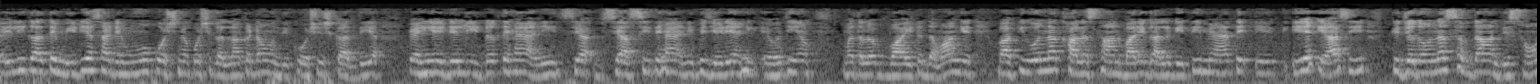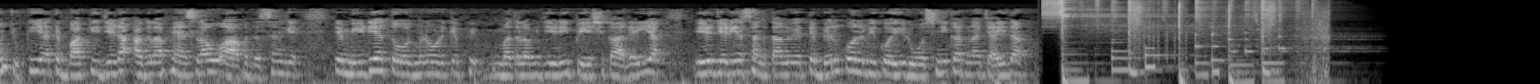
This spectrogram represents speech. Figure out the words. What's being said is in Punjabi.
ਪਹਿਲੀ ਗੱਲ ਤੇ ਮੀਡੀਆ ਸਾਡੇ ਮੂੰਹੋਂ ਕੁਛ ਨਾ ਕੁਛ ਗੱਲਾਂ ਕਢਾਉਣ ਦੀ ਕੋਸ਼ਿਸ਼ ਕਰਦੀ ਆ ਕਿ ਅਸੀਂ ਐਡੇ ਲੀਡਰ ਤੇ ਹੈ ਨਹੀਂ ਸਿਆਸੀ ਤੇ ਹੈ ਨਹੀਂ ਵੀ ਜਿਹੜੇ ਅਸੀਂ ਇਹੋ ਜੀਆਂ ਮਤਲਬ ਵਾਈਟ ਦਵਾਂਗੇ। ਬਾਕੀ ਉਹਨਾਂ ਖਾਲਿਸਤਾਨ ਬਾਰੇ ਗੱਲ ਕੀਤੀ, ਮੈਂ ਤੇ ਇਹ ਕਿਹਾ ਸੀ ਕਿ ਜਦੋਂ ਉਹਨਾਂ ਸੰਵਿਧਾਨ ਦੀ ਸਹੁੰ ਚੁੱਕੀ ਆ ਤੇ ਬਾਕੀ ਜਿਹੜਾ ਅਗਲਾ ਫੈਸਲਾ ਉਹ ਆਪ ਦੱਸਣਗੇ ਤੇ ਮੀਡੀਆ ਤੋੜ ਮਰੋੜ ਕੇ ਮਤਲਬ ਜਿਹੜੀ ਪੇਸ਼ ਕਰ ਰਹੀ ਆ, ਇਹ ਜਿਹੜੀਆਂ ਸੰਗਤਾਂ ਨੂੰ ਇਹ ਤੇ ਬਿਲਕੁਲ ਵੀ ਕੋਈ ਰੋਸ ਨਹੀਂ ਕਰਨਾ ਚਾਹੀਦਾ।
